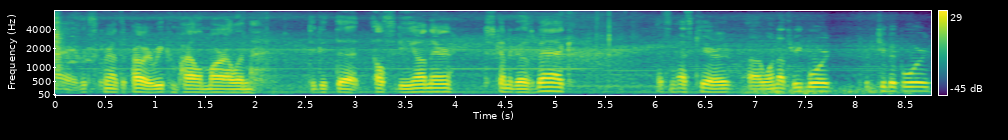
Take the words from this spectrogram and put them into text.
Alright, looks like we're gonna have to probably recompile Marlin to get that LCD on there. Just kinda goes back. That's an SKR uh, 1.3 board, 32-bit board.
